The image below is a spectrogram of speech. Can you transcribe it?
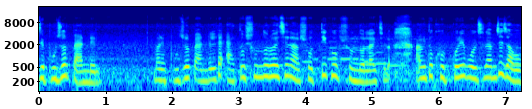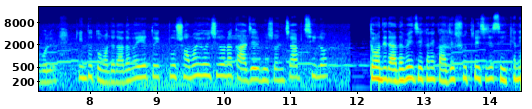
যে পুজোর প্যান্ডেল। মানে পুজোর প্যান্ডেলটা এত সুন্দর হয়েছে না, সত্যি খুব সুন্দর লাগছিল। আমি তো খুব করেই বলছিলাম যে যাব বলে। কিন্তু তোমাদের দাদাভাইয়ের তো একটু সময় হয়েছিল না, কাজের ভীষণ চাপ ছিল। তোমাদের দাদাভাই যেখানে কাজের সূত্রে এসেছে সেইখানে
